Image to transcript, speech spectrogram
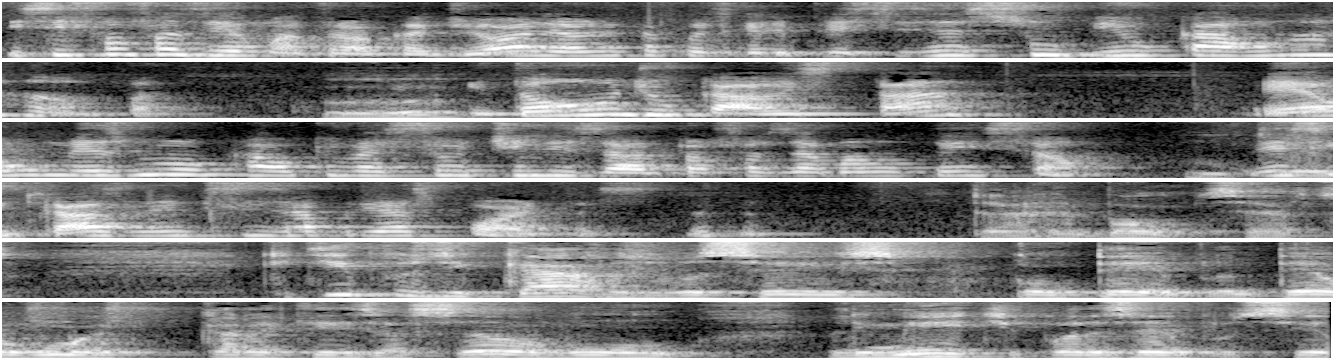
E se for fazer uma troca de óleo, a única coisa que ele precisa é subir o carro na rampa. Uhum. Então, onde o carro está, é o mesmo local que vai ser utilizado para fazer a manutenção. Entendo. Nesse caso, nem precisa abrir as portas. Tá, é bom, certo. Que tipos de carros vocês contemplam? Tem alguma caracterização, algum limite? Por exemplo, se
